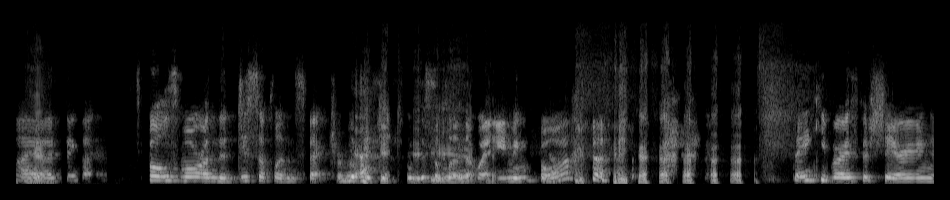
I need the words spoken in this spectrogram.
I, I, think that falls more on the discipline spectrum yeah. of the gentle discipline yeah. that we're aiming for. Thank you both for sharing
